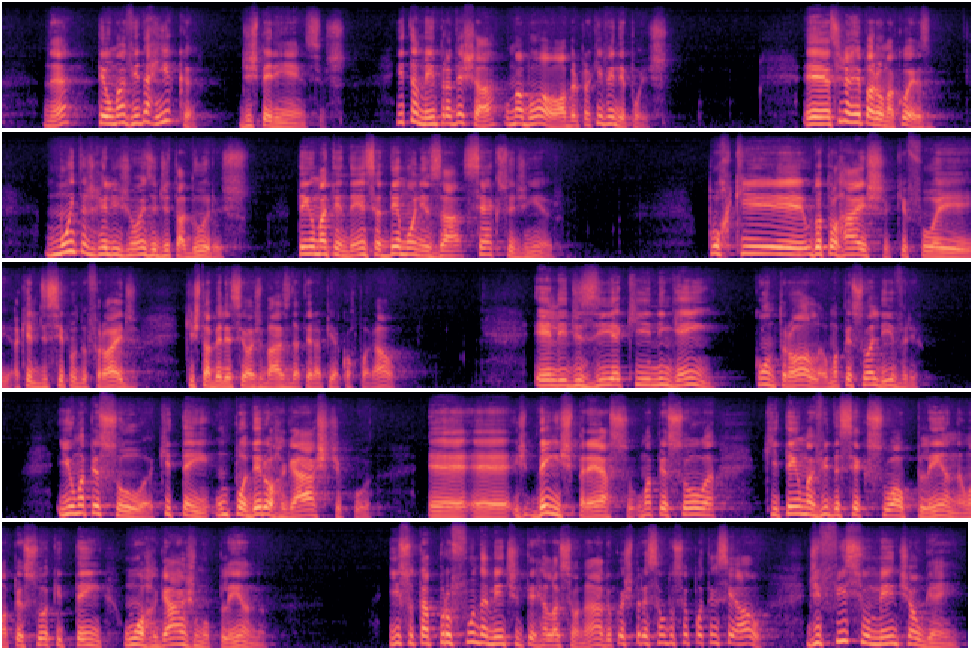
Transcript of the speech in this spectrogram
né, ter uma vida rica de experiências. E também para deixar uma boa obra para quem vem depois. É, você já reparou uma coisa? Muitas religiões e ditaduras tem uma tendência a demonizar sexo e dinheiro. Porque o Dr. Reich, que foi aquele discípulo do Freud, que estabeleceu as bases da terapia corporal, ele dizia que ninguém controla uma pessoa livre. E uma pessoa que tem um poder orgástico é, é, bem expresso, uma pessoa que tem uma vida sexual plena, uma pessoa que tem um orgasmo pleno, isso está profundamente interrelacionado com a expressão do seu potencial. Dificilmente alguém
